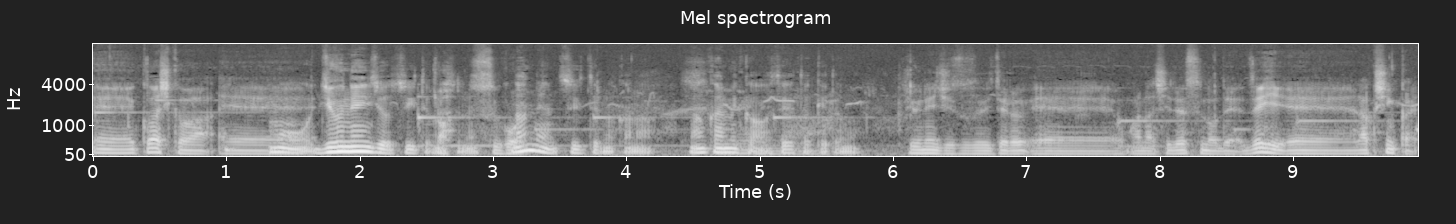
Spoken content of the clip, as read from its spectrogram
えー詳しくは、えーもう10年以上ついてますね。あすごい。何年ついてるのかな？何回目か忘れたけども。10年以上続いてる、えーお話ですのでぜひ、えー楽神会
